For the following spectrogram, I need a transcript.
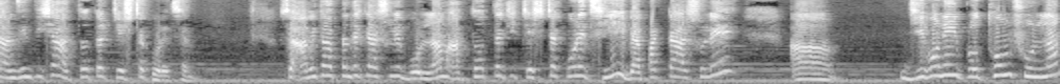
তানজিন তিশা আত্মহত্যার চেষ্টা করেছেন। সো আমি তো আপনাদেরকে আসলে বললাম, আত্মহত্যার যে চেষ্টা করেছি ব্যাপারটা আসলে জীবনেই প্রথম শুনলাম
